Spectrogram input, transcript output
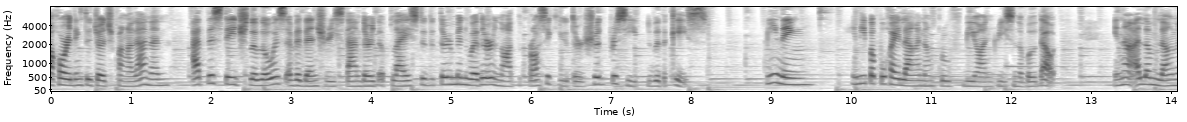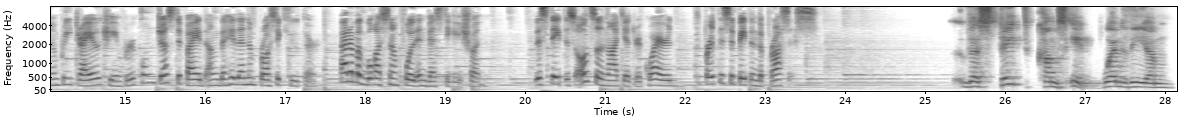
According to Judge Pangalanan, at this stage, the lowest evidentiary standard applies to determine whether or not the prosecutor should proceed with the case. Meaning, hindi pa po kailangan ng proof beyond reasonable doubt. Inaalam lang ng pre-trial chamber kung justified ang dahilan ng prosecutor para magbukas ng full investigation. The state is also not yet required to participate in the process. The state comes in when the um,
